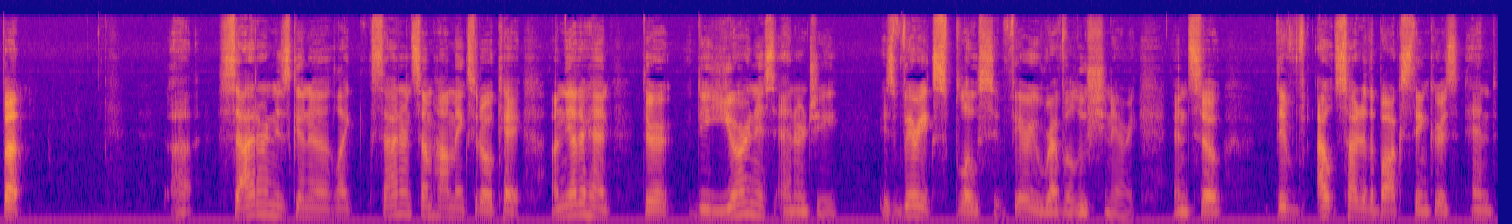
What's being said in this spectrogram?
But uh, Saturn is gonna like Saturn somehow makes it okay. On the other hand, the Uranus energy is very explosive, very revolutionary, and so they're outside of the box thinkers, and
